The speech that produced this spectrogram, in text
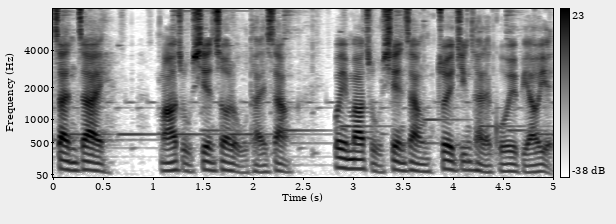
站在妈祖献寿的舞台上，为妈祖献上最精彩的国乐表演，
